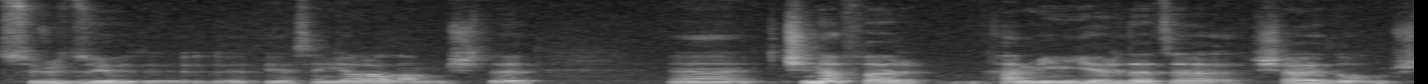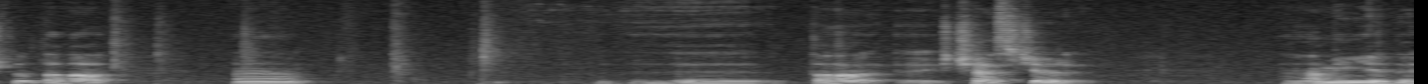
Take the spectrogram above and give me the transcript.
sürücü idi, deyəsən yaralanmışdı. Ə, iki nəfər həmin yerdəcə şəhid olmuşdu. Daha ə, ə, daha iki əskər həmin yerdə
